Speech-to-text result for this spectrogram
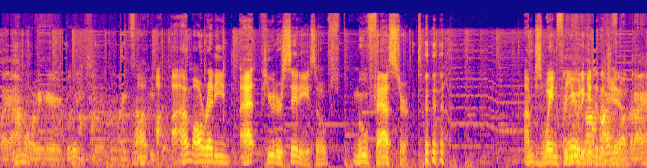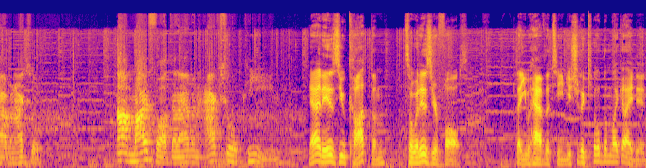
Like, I'm over here doing shit, unlike some I'm, people. I, I'm already at Pewter City, so move faster. I'm just waiting for It you to get to the my gym. fault that I have an actual... Not my fault that I have an actual team. Yeah, it is. You caught them, so it is your fault that you have the team. You should have killed them like I did.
